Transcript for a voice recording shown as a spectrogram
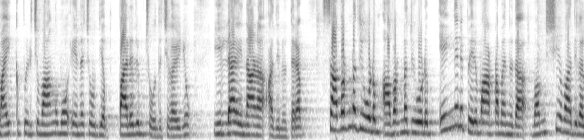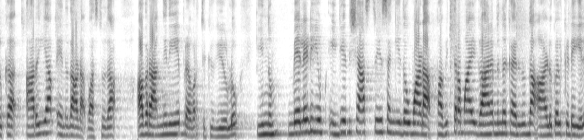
മൈക്ക് പിടിച്ചു വാങ്ങുമോ എന്ന ചോദ്യം പലരും ചോദിച്ചു കഴിഞ്ഞു. ഇല്ല എന്നാണ് അതിനുത്തരം. സവർണതയോടും അവർണതയോടും എങ്ങനെ പെരുമാറണം പെരുമാറണമെന്നത് വംശീയവാദികൾക്ക് അറിയാം എന്നതാണ് വസ്തുത. അവർ അങ്ങനെയേ പ്രവർത്തിക്കുകയുള്ളൂ. ഇന്നും മെലഡിയും ഇന്ത്യൻ ശാസ്ത്രീയ സംഗീതവുമാണ് പവിത്രമായ ഗാനമെന്ന് കരുതുന്ന ആളുകൾക്കിടയിൽ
